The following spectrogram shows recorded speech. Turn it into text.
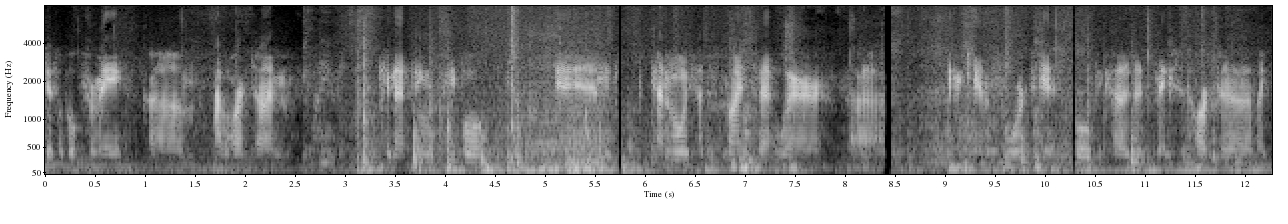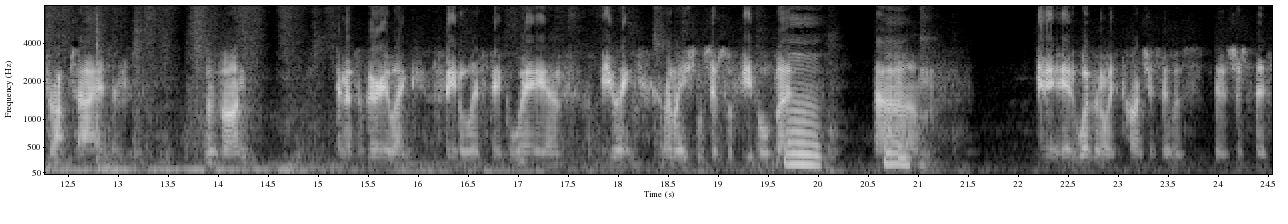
difficult for me. Um, I have a hard time connecting with people, and kind of always had this mindset where uh, like I can't afford to get in school because it makes it hard to like drop ties and move on. And that's a very like fatalistic way of viewing relationships with people, but Mm. um, and it, it wasn't always conscious. It was it was just this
